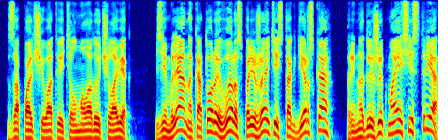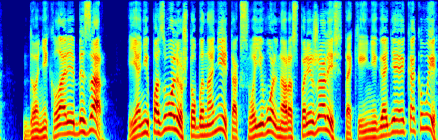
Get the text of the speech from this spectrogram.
— запальчиво ответил молодой человек. — Земля, на которой вы распоряжаетесь так дерзко, принадлежит моей сестре, Доне Кларе Безар. Я не позволю, чтобы на ней так своевольно распоряжались такие негодяи, как вы.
